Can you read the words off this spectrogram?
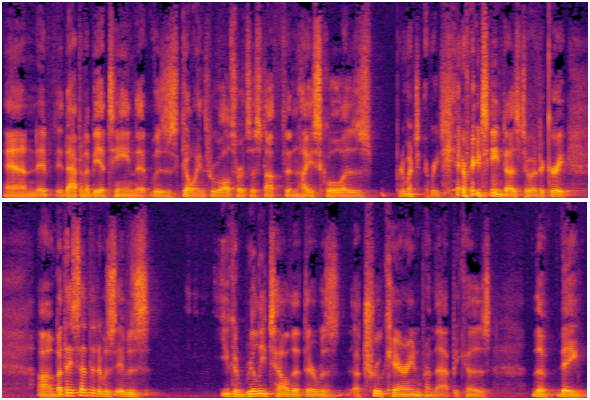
And it, it, happened to be a teen that was going through all sorts of stuff in high school, as pretty much every every teen does to a degree. Uh, but they said that it was it was you could really tell that there was a true caring from that because the they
